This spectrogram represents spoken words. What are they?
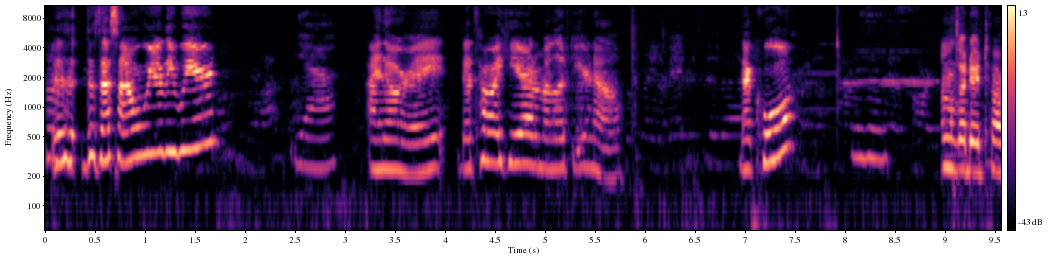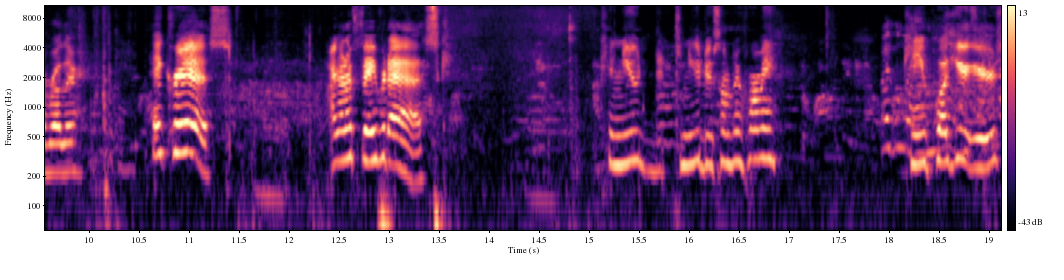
Huh? Does, does that sound weirdly weird? Yeah. I know, right? That's how I hear out of my left ear now. That cool? Mm -hmm. I'm gonna go do it to my brother. Hey, Chris. I got a favor to ask. Can you can you do something for me? Can you plug your ears?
